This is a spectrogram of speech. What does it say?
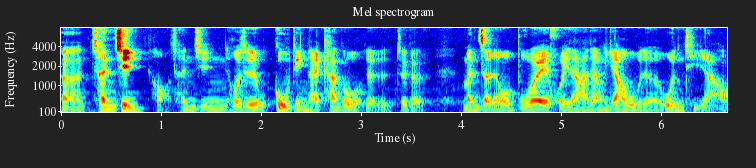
呃，曾经好，曾经或者是固定来看过我的这个门诊的，我不会回答这样药物的问题啊，哈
